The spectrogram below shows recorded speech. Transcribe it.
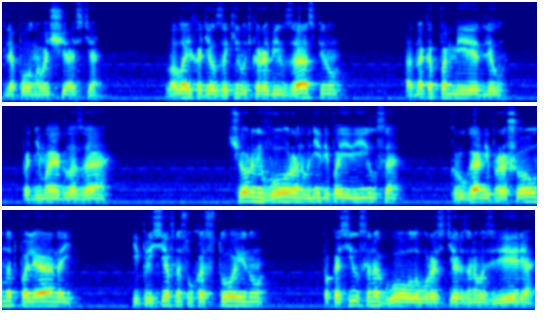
для полного счастья». Лалай хотел закинуть карабин за спину, однако помедлил, поднимая глаза. Черный ворон в небе появился – кругами прошел над поляной и, присев на сухостоину, покосился на голову растерзанного зверя.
